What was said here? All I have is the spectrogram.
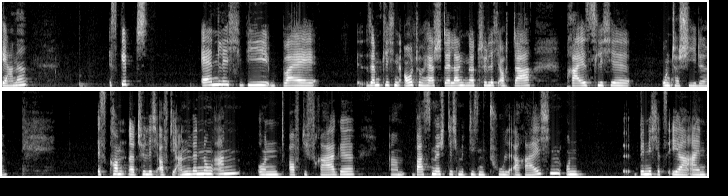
gerne. Es gibt ähnlich wie bei sämtlichen Autoherstellern natürlich auch da preisliche Unterschiede. Es kommt natürlich auf die Anwendung an und auf die Frage, ähm, was möchte ich mit diesem Tool erreichen und äh, bin ich jetzt eher ein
